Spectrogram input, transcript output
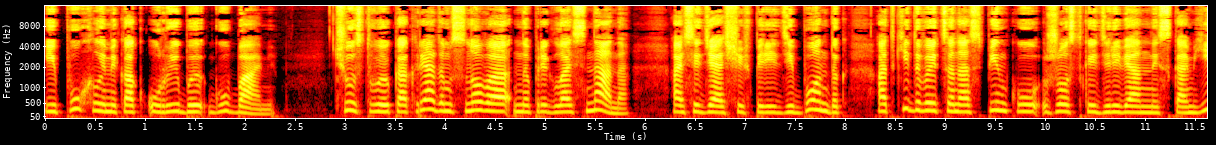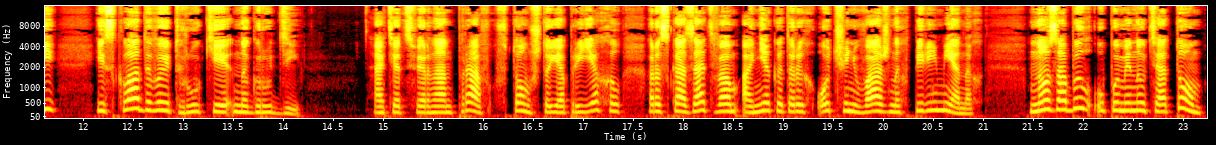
и пухлыми, как у рыбы, губами. Чувствую, как рядом снова напряглась Нана, а сидящий впереди Бондок откидывается на спинку жесткой деревянной скамьи и складывает руки на груди. Отец Фернан прав в том, что я приехал рассказать вам о некоторых очень важных переменах, но забыл упомянуть о том,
